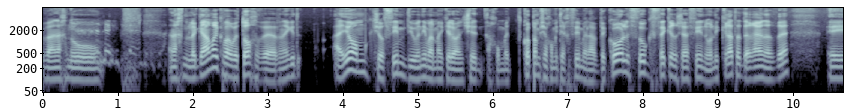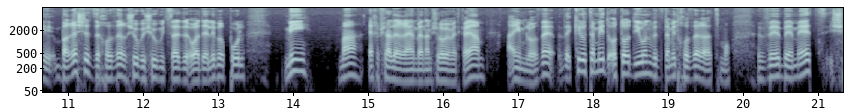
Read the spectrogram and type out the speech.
ואנחנו. אנחנו לגמרי כבר בתוך זה, אז אני אגיד, היום כשעושים דיונים על מייקל אוהן, כל פעם שאנחנו מתייחסים אליו, בכל סוג סקר שעשינו לקראת הרעיון הזה, אה, ברשת זה חוזר שוב ושוב מצד אוהדי ליברפול, מי, מה, איך אפשר לראיין בן אדם שלא באמת קיים, האם לא זה, זה כאילו תמיד אותו דיון וזה תמיד חוזר על עצמו. ובאמת, ש...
